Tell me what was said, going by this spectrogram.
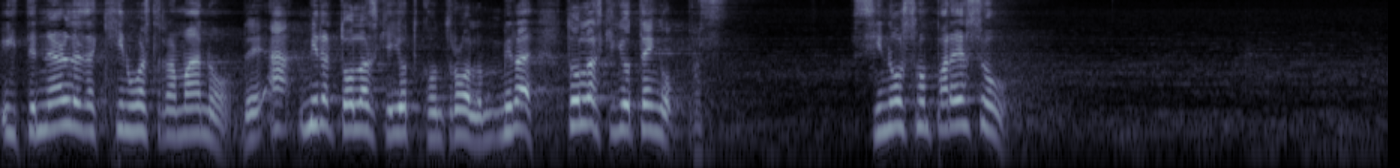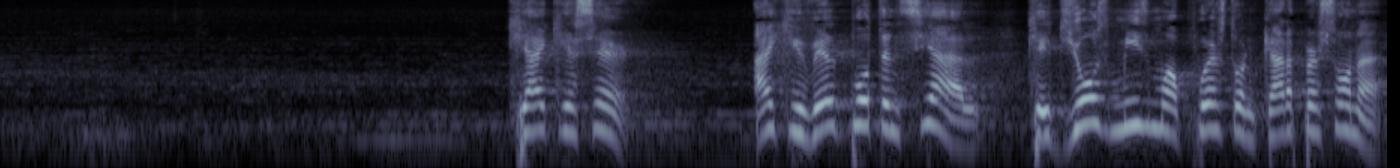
y tenerlas aquí en nuestra mano. De, ah, mira todas las que yo controlo, mira todas las que yo tengo. Pues, si no son para eso. ¿Qué hay que hacer? Hay que ver el potencial que Dios mismo ha puesto en cada persona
